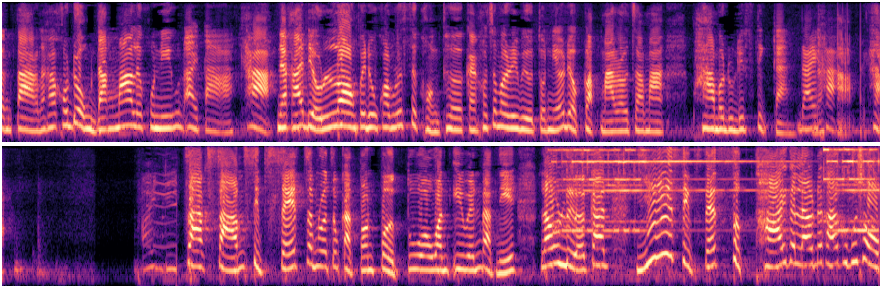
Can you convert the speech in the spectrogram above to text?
ต่างๆนะคะเขาโด่งดังมากเลยคนนี้คุณอายตา ค่ะ นะคะ เดี๋ยวลองไปดูความรู้สึกของเธอกันเขาจะมารีวิวตัวนี้แล้วเดี๋ยวกลับมาเราจะมาพามาดูลิปสติกกันได้ค่ะ นค่ะ จาก 30 เซตจำนวนจำกัดตอนเปิดตัววันอีเวนต์แบบนี้ เราเหลือกัน 20 เซตสุดท้ายกันแล้วนะคะ คุณผู้ชม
